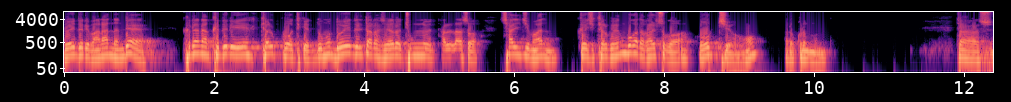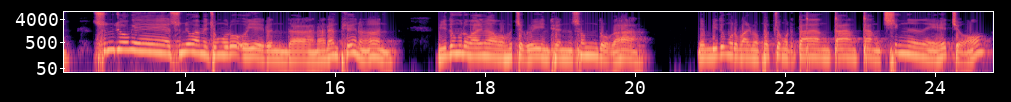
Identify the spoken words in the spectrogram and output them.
노예들이 많았는데 그러나 그들이 결코 어떻게 노- 노예들 따라서 여러 종류에 달라서 살지만 그것이 결국 행복하다고 할 수가 없죠. 바로 그런 겁니다. 자, 수- 순종에 순종하며 종으로 의에 이른다라는 표현은 믿음으로 말미암아 호적 의인 된 성도가 믿음으로 말미암아 법정으로 땅땅땅 칭의했죠.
